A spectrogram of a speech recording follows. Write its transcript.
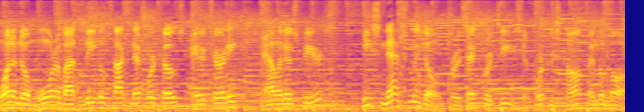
Want to know more about Legal Talk Network host and attorney Alan S. Pierce? He's nationally known for his expertise in workers' comp and the law.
